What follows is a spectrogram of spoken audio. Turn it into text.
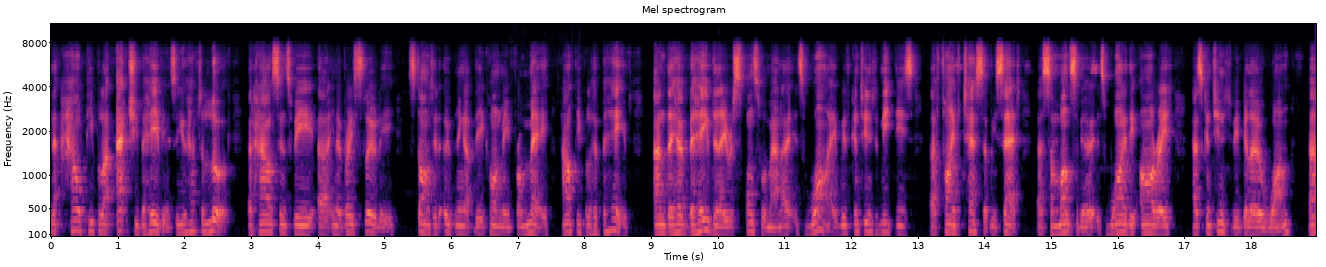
you know, how people are actually behaving. So you have to look at how, since we uh, you know very slowly started opening up the economy from May, how people have behaved, and they have behaved in a responsible manner. It's why we've continued to meet these uh, five tests that we set uh, some months ago. It's why the R rate has continued to be below one. Uh,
